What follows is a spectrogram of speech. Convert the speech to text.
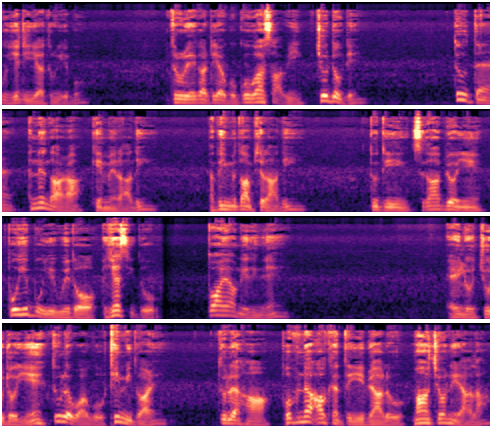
ကိုရည်တည်ရသူတွေပေါ့သူတို့တွေကတယောက်ကိုကိုကားစပြီးကြိုးတုတ်တယ်သူ့အတန်အနှစ်သာရကင်မရာသည်မပြီးမသားဖြစ်လာသည် သူဒီစကားပြောရင်ပိုးရိပ်ပိုးရိပ်ဝေသောအရက်စီသို့တွားရောက်နေသည်နဲ့အဲလိုကြိုးတုတ်ရင်သူ့လက်ဝါးကိုထိမိသွားတယ်သူ့လက်ဟာဘောပနက်အောက်ခံတရေပြားလိုမာကျောနေရလား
